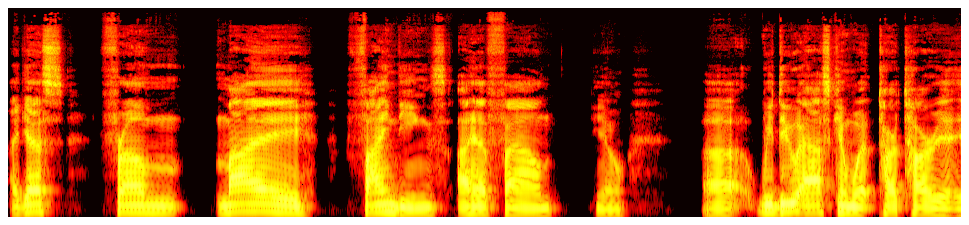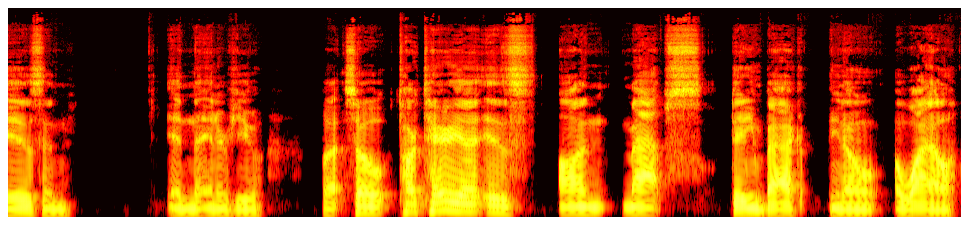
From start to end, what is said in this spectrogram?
I guess from my findings, I have found, you know, uh, we do ask him what Tartaria is, and in the interview. But so Tartaria is on maps dating back, you know, a while.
